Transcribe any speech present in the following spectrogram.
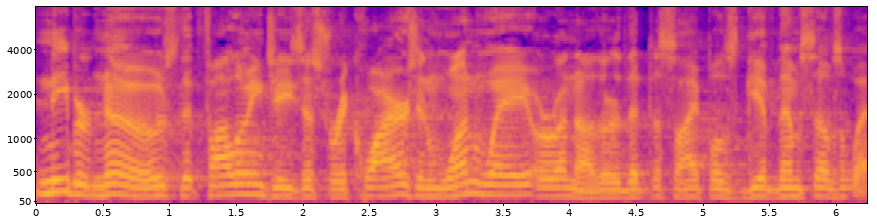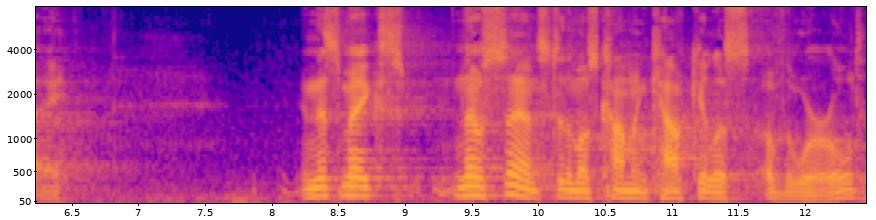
Niebuhr knows that following Jesus requires, in one way or another, that disciples give themselves away. And this makes no sense to the most common calculus of the world.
